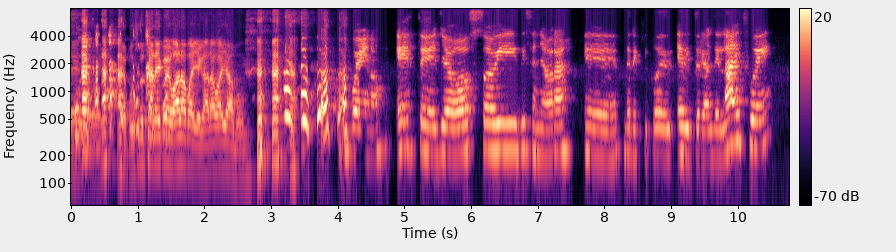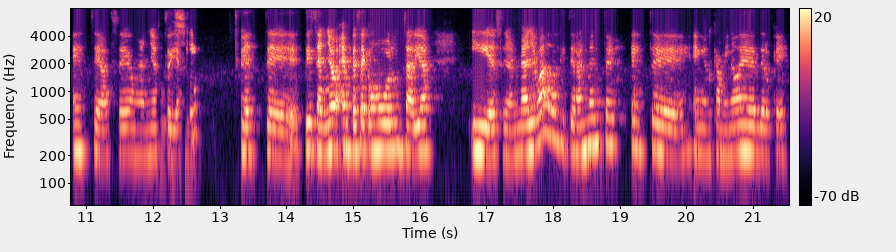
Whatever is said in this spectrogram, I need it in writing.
Eh, se puso chaleco de bala para llegar a Bayamón. Bueno, este, yo soy diseñadora eh, del equipo de- editorial de Lifeway. Este, hace un año estoy Buenísimo. aquí. Este, diseño, empecé como voluntaria y el Señor me ha llevado literalmente este, en el camino de, de lo que es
